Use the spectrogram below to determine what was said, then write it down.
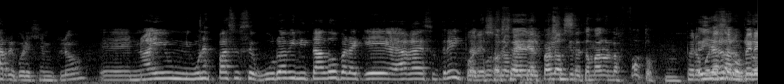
Harry, por ejemplo, eh, no hay un- ningún espacio seguro habilitado para que haga esa entrevista. Por eso O lo sea, mete en el espacio en que le tomaron las fotos. Pero por Ella eso- lo- pero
